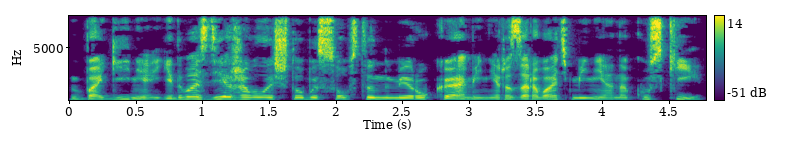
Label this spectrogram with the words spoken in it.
Богиня едва сдерживалась, чтобы собственными руками не разорвать меня на куски.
